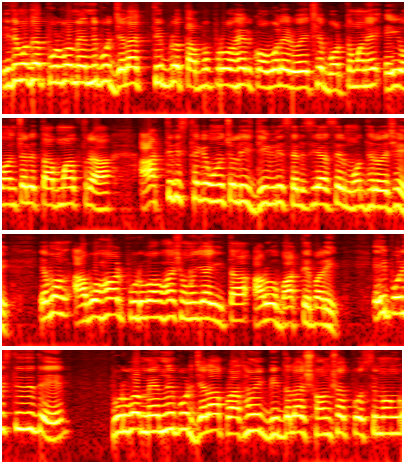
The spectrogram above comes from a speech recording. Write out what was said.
ইতিমধ্যে পূর্ব মেদিনীপুর জেলায় তীব্র তাপপ্রবাহের কবলে রয়েছে। বর্তমানে এই অঞ্চলের তাপমাত্রা আটত্রিশ থেকে উনচল্লিশ ডিগ্রি সেলসিয়াসের মধ্যে রয়েছে এবং আবহাওয়ার পূর্বাভাস অনুযায়ী তা আরও বাড়তে পারে। এই পরিস্থিতিতে পূর্ব মেদিনীপুর জেলা প্রাথমিক বিদ্যালয় সংসদ পশ্চিমবঙ্গ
